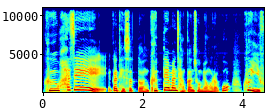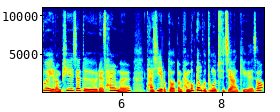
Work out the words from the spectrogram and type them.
그 화제가 됐었던 그때만 잠깐 조명을 하고 그 이후에 이런 피해자들의 삶을 다시 이렇게 어떤 반복된 고통을 주지 않기 위해서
